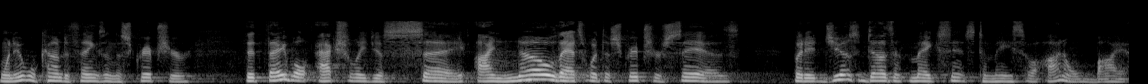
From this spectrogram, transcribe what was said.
when it will come to things in the scripture that they will actually just say, I know that's what the scripture says, but it just doesn't make sense to me, so I don't buy it.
